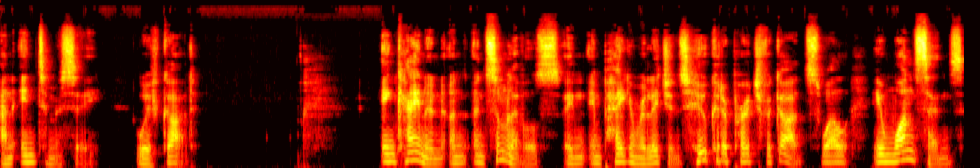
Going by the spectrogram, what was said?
and intimacy with God in Canaan and, and some levels in, in pagan religions, who could approach the gods? Well, in one sense,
